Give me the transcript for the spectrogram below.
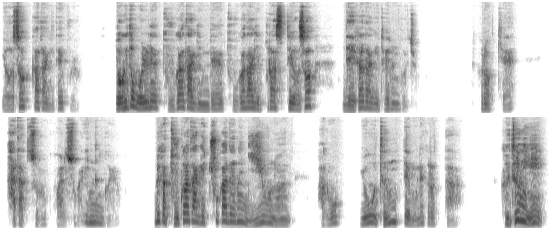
여섯 가닥이 되고요. 여기도 원래 두 가닥인데 두 가닥이 플러스 되어서 네 가닥이 되는 거죠. 그렇게 가닥수를 구할 수가 있는 거예요. 우리가 두 가닥이 추가되는 이유는 바로 요 등 때문에 그렇다. 그 등이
